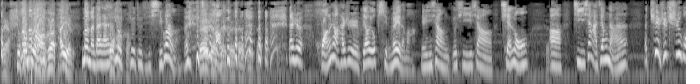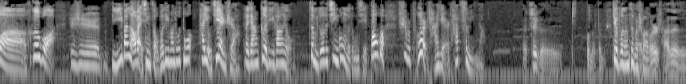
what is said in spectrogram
对呀，就算不好喝，他也慢慢大家又就就就习惯了，就是好喝。但是皇上还是比较有品位的嘛，你像尤其像乾隆啊，几下江南，呃确实吃过喝过，就是比一般老百姓走过的地方都多。他有见识啊，再加上各地方有这么多的进贡的东西，包括是不是普洱茶也是他赐名的？呃，这个不能这么说，这不能这么说哎普洱茶的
